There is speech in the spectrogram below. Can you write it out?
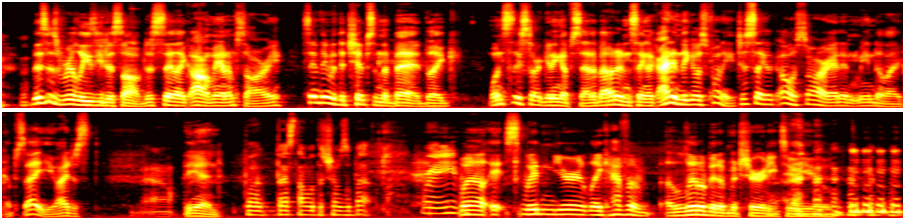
this is real easy to solve. Just say like, "Oh man, I'm sorry." Same thing with the chips in the bed. Like once they start getting upset about it and saying like, "I didn't think it was funny," just say like, "Oh, sorry, I didn't mean to like upset you. I just." No. The end. But that's not what the show's about. Right. Well, it's when you're like have a, a little bit of maturity to you, and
